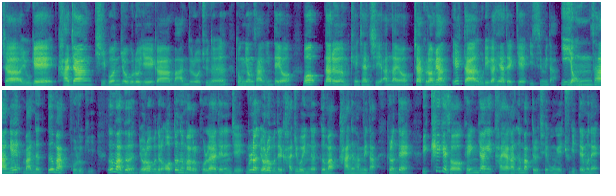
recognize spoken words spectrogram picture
자, 이게 가장 기본적으로 얘가 만들어주는 동영상인데요. 뭐, 나름 괜찮지 않나요? 자, 그러면 일단 우리가 해야 될 게 있습니다. 이 영상에 맞는 음악 고르기. 음악은 여러분들 어떤 음악을 골라야 되는지, 물론 여러분들이 가지고 있는 음악 가능합니다. 그런데 이 퀵에서 굉장히 다양한 음악들을 제공해 주기 때문에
